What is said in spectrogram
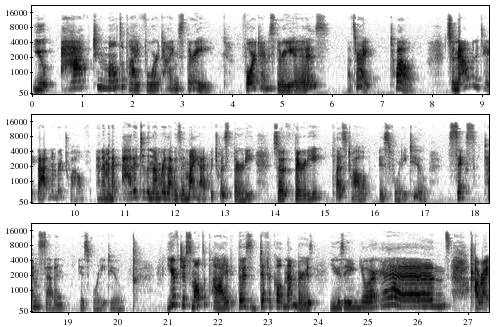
You have to multiply four times three. Four times three is, that's right, 12. So now I'm gonna take that number 12 and I'm gonna add it to the number that was in my head, which was 30. So 30 plus 12 is 42. Six times seven is 42. You've just multiplied those difficult numbers using your hands. All right,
